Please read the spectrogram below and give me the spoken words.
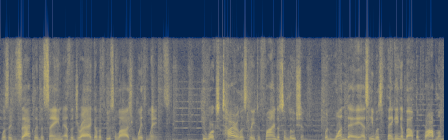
was exactly the same as the drag of a fuselage with wings. He worked tirelessly to find a solution, when one day, as he was thinking about the problem,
